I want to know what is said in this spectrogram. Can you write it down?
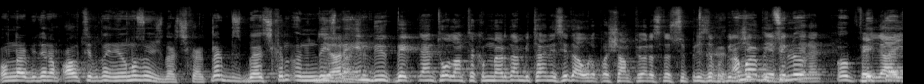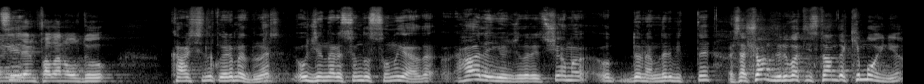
Onlar bir dönem altyapıdan inanılmaz oyuncular çıkarttılar. Biz Belçika'nın önündeyiz Bir ara bence. en büyük beklenti olan takımlardan bir tanesi de Avrupa Şampiyonası'nda sürpriz yapabilecek ama bir diye türlü beklenen o Fellaini'lerin falan olduğu Karşılık veremediler. O jenerasyonda sonu geldi. Hala iyi oyuncular yetişiyor ama o dönemleri bitti. Mesela şu an Hırvatistan'da kim oynuyor?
